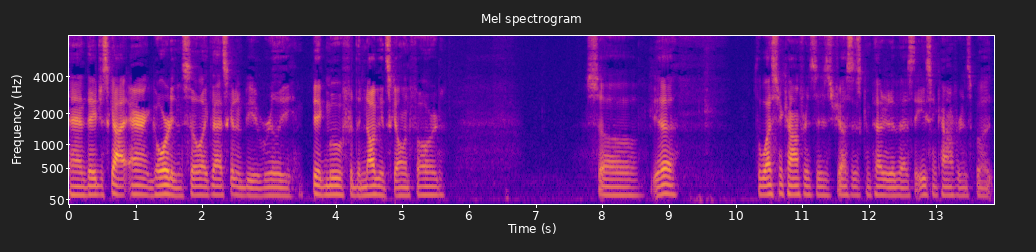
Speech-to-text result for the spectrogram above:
And they just got Aaron Gordon, so like that's to be a really big move for the Nuggets going forward. So, yeah the Western Conference is just as competitive as the Eastern Conference, but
